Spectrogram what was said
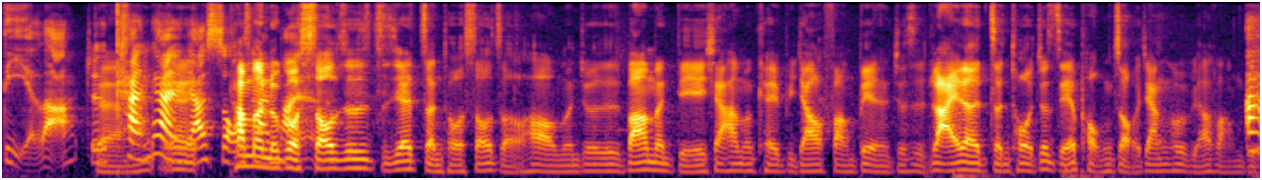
叠啦，就是看看人家收。他们如果，收就是直接枕头收走的话，我们就是帮他们叠一下，他们可以比较方便的，就是来了枕头就直接捧走，这样会比较方便。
